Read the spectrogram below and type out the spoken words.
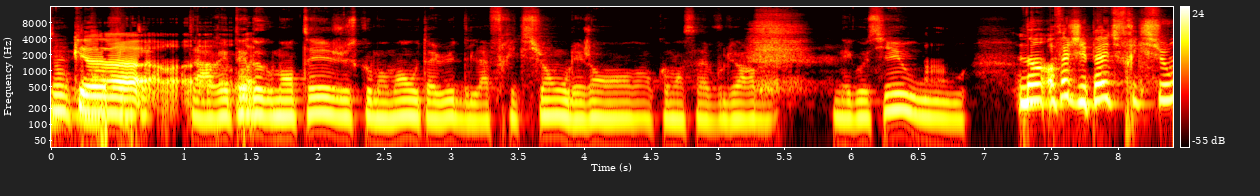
Donc, euh, t'as arrêté d'augmenter jusqu'au moment où tu as eu de la friction, où les gens ont commencé à vouloir négocier ou Non, en fait, j'ai pas eu de friction,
